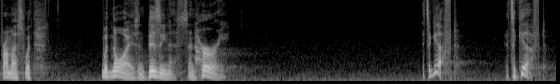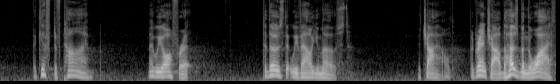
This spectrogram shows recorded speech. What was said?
from us with, with noise and busyness and hurry. It's a gift. It's a gift. The gift of time. May we offer it to those that we value most the child, the grandchild, the husband, the wife.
